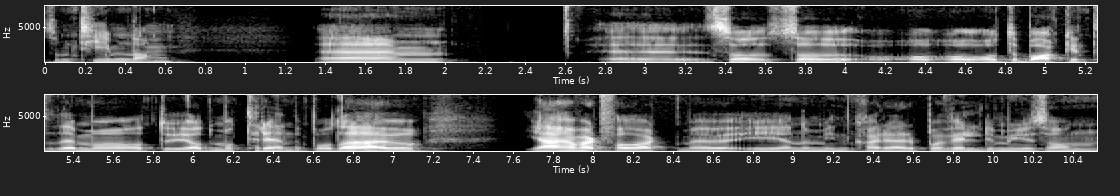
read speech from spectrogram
som team, da. Mm. Eh, så, så, og, og, tilbake til det med at du, ja, du må trene på det, er jo Jeg har i hvert fall vært med gjennom min karriere på veldig mye sånn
